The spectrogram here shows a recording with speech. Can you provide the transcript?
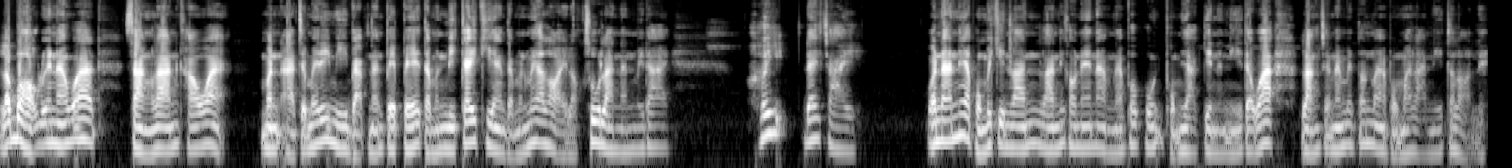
แล้วบอกด้วยนะว่าสั่งร้านเขาอะมันอาจจะไม่ได้มีแบบนั้นเป๊ะๆแต่มันมีใกล้เคียงแต่มันไม่อร่อยหรอกสู้ร้านนั้นไม่ได้ เฮ้ยได้ใจ วันนั้นเนี่ยผมไปกินร้านร้านที่เขาแนะนำนะเพราะผมผมอยากกินอันนี้ แต่ว่าหลังจากนั้นเป็นต้นมาผมมาร้านนี้ตลอดเลย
